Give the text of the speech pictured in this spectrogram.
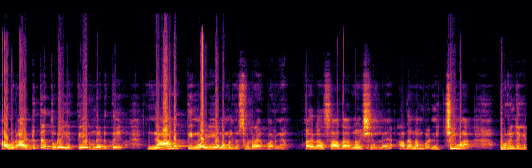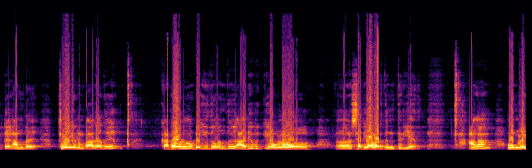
அவர் அடுத்த துறையை தேர்ந்தெடுத்து ஞானத்தின் வழியை நம்மளுக்கு சொல்கிறாரு பாருங்க. அதெல்லாம் சாதாரண விஷயம் இல்லை. அதை நம்ம நிச்சயமாக புரிஞ்சுக்கிட்டு அந்த துறையை நம்ம அதாவது கடவுளினுடைய இது வந்து அறிவுக்கு எவ்வளோ சரியாக வருதுன்னு தெரியாது. ஆனால் உங்களை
